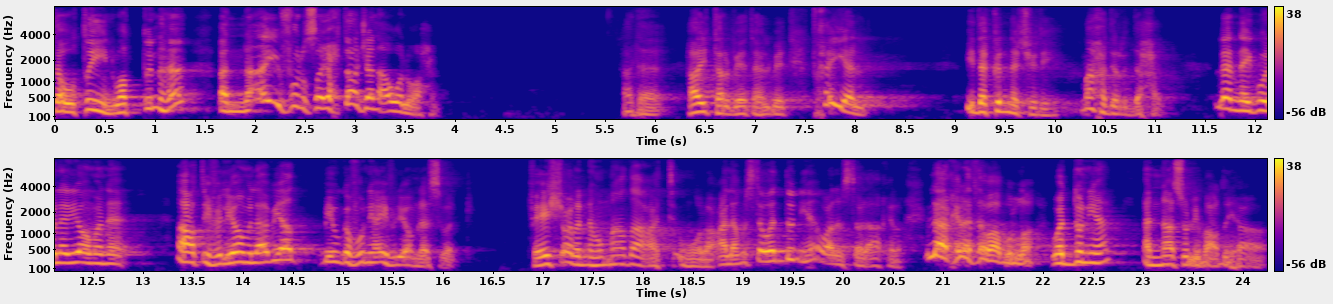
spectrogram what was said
توطين وطنها أن أي فرصة يحتاج أنا أول واحد. هذا هاي تربية أهل البيت. تخيل إذا كنا كذي ما حد يرد أحد. لأنه يقول اليوم أنا أعطي في اليوم الأبيض بيوقفوني أي في اليوم الأسود. فيشعر أنه ما ضاعت أموره على مستوى الدنيا وعلى مستوى الآخرة. الآخرة ثواب الله والدنيا الناس لبعضها.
